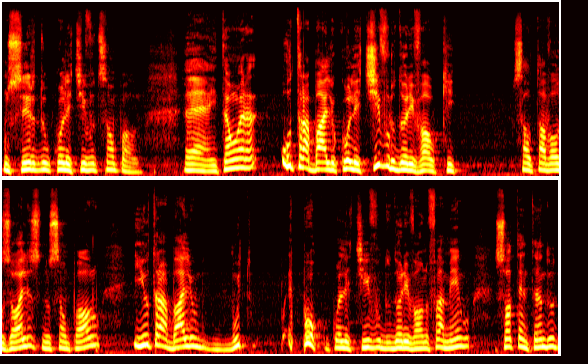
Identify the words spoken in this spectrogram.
um ser do coletivo de São Paulo. É, então, era o trabalho coletivo do Dorival que saltava aos olhos no São Paulo e o trabalho muito é pouco coletivo do Dorival no Flamengo, só tentando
